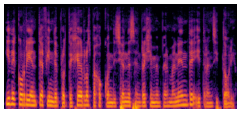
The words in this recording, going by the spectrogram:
y de corriente a fin de protegerlos bajo condiciones en régimen permanente y transitorio.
